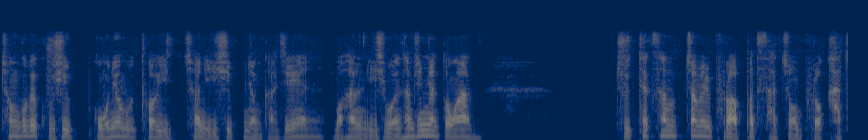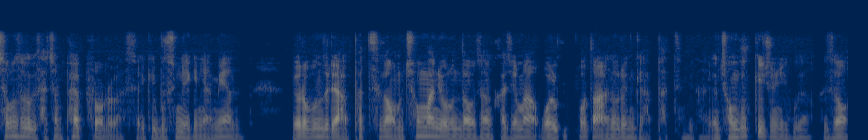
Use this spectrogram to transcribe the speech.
1995년부터 2020년까지 뭐 한 25년, 30년 동안 주택 3.1%, 아파트 4.5%, 가처분 소득이 4.8%를 났어요. 이게 무슨 얘기냐면 여러분들이 아파트가 엄청 많이 오른다고 생각하지만 월급보다 안 오르는 게 아파트입니다. 이건 전국 기준이고요. 그래서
